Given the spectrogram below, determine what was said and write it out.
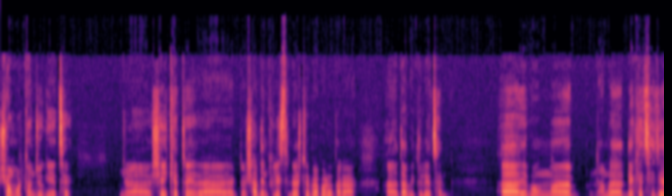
সমর্থন জুগিয়েছে। সেই ক্ষেত্রে একজন স্বাধীন ফিলিস্তিন রাষ্ট্রের ব্যাপারেও তারা দাবি তুলেছেন। এবং আমরা দেখেছি যে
